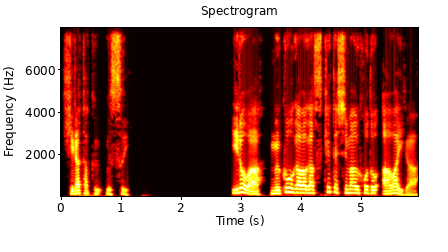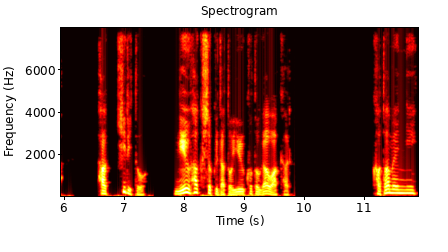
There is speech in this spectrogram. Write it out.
平たく薄い。色は向こう側が透けてしまうほど淡いが、はっきりと乳白色だということがわかる。片面に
